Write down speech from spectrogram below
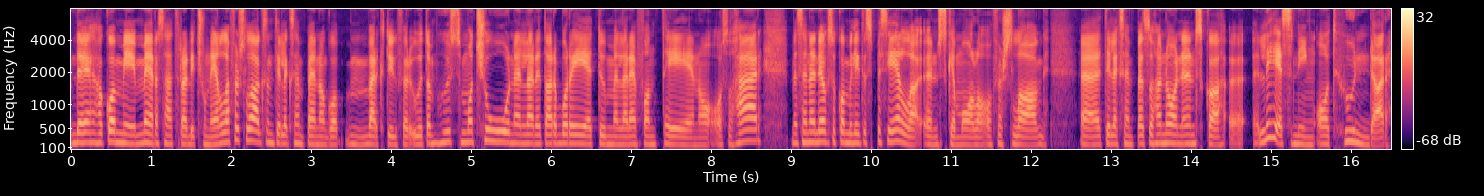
det har kommit mer så här traditionella förslag, som till exempel något mm, verktyg för utomhusmotion, eller ett arboretum, eller en fontän och, och så här. Men sen har det också kommit lite speciella önskemål och förslag. Eh, till exempel så har någon önskat eh, läsning åt hundar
